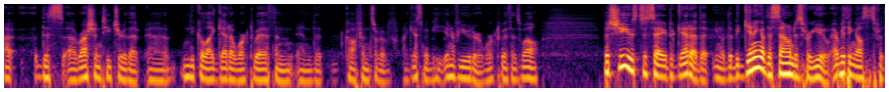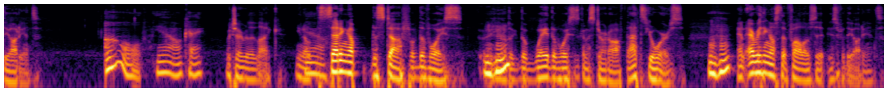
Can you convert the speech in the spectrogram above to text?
uh, this uh, Russian teacher that uh, Nicolai Gedda worked with, and and that Coffin sort of, I guess maybe he interviewed or worked with as well. But she used to say to Geta that you know the beginning of the sound is for you, everything else is for the audience, oh yeah okay which I really like. You know, Yeah. setting up the stuff of the voice, you know, Mhm. the, the way the voice is going to start off, that's yours, mm-hmm. and everything else that follows it is for the audience.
